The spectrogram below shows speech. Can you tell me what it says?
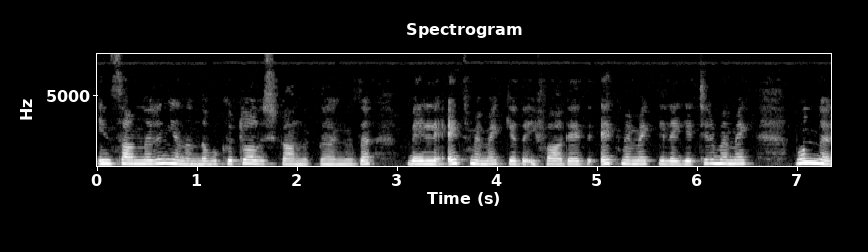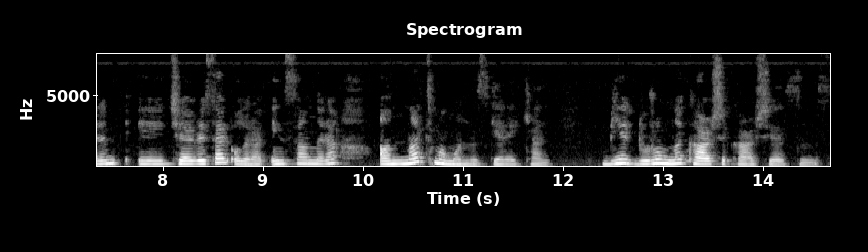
insanların yanında bu kötü alışkanlıklarınızı belli etmemek ya da ifade etmemek, dile getirmemek bunların e, çevresel olarak insanlara anlatmamanız gereken bir durumla karşı karşıyasınız.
